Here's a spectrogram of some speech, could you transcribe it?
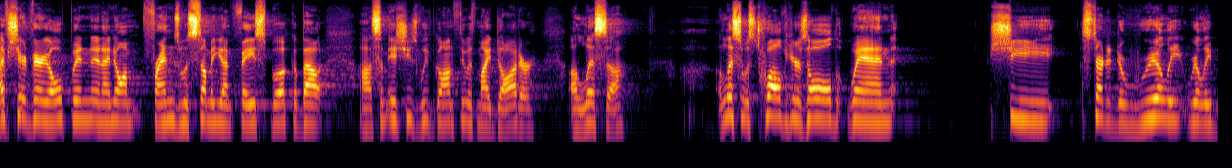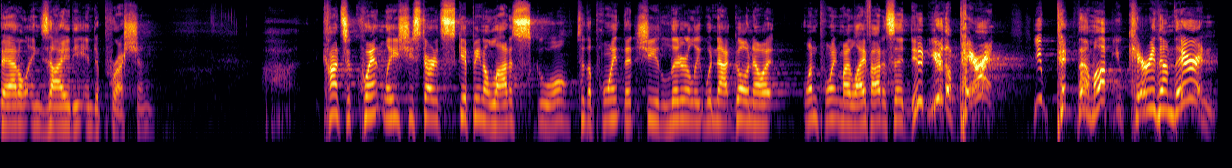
I've shared very open, and I know I'm friends with some of you on Facebook about uh, some issues we've gone through with my daughter, Alyssa. Uh, Alyssa was 12 years old when she started to really, really battle anxiety and depression. Uh, consequently, she started skipping a lot of school to the point that she literally would not go. Now, at one point in my life, I'd have said, Dude, you're the parent. You pick them up, you carry them there. And,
